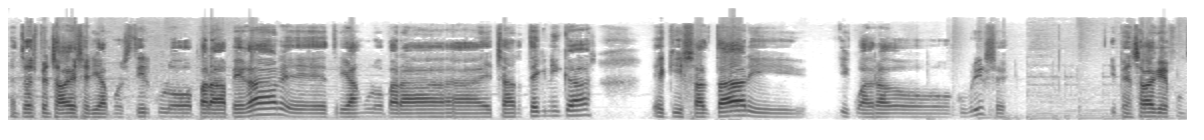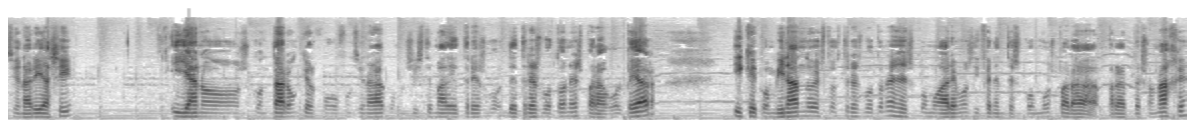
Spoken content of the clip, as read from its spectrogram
entonces pensaba que sería pues círculo para pegar eh, triángulo para echar técnicas X saltar y, y cuadrado cubrirse y pensaba que funcionaría así y ya nos contaron que el juego funcionará con un sistema de tres, de tres botones para golpear y que combinando estos tres botones es como haremos diferentes combos para, para el personaje.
